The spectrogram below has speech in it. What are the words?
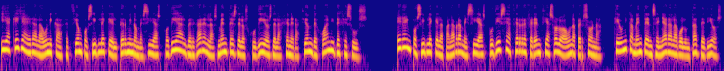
Y aquella era la única acepción posible que el término Mesías podía albergar en las mentes de los judíos de la generación de Juan y de Jesús. Era imposible que la palabra Mesías pudiese hacer referencia solo a una persona, que únicamente enseñara la voluntad de Dios,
